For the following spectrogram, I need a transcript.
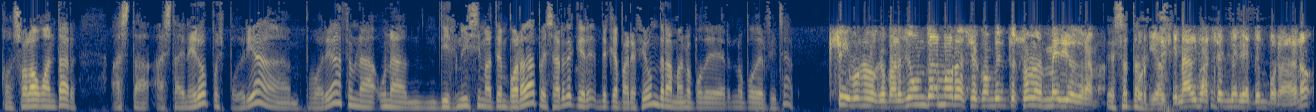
con solo aguantar hasta hasta enero, pues podría podrían hacer una, una dignísima temporada a pesar de que, de que parecía un drama no poder no poder fichar. Sí, bueno, lo que parecía un drama ahora se convierte solo en medio drama, porque al final va a ser media temporada, ¿no?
